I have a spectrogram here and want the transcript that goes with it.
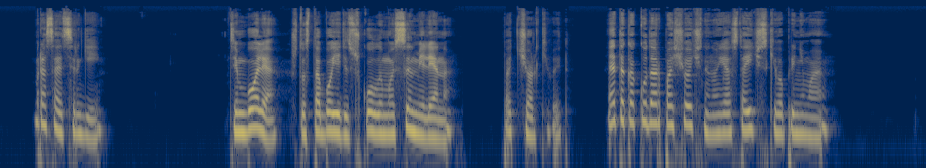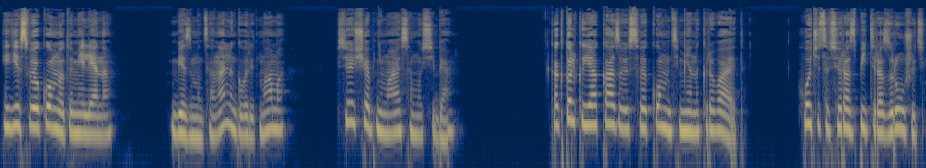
– бросает Сергей. «Тем более, что с тобой едет в школу и мой сын Милена», – подчеркивает. Это как удар пощечины, но я стоически его принимаю. «Иди в свою комнату, Милена», – безэмоционально говорит мама, все еще обнимая саму себя. Как только я оказываюсь в своей комнате, меня накрывает. Хочется все разбить, разрушить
